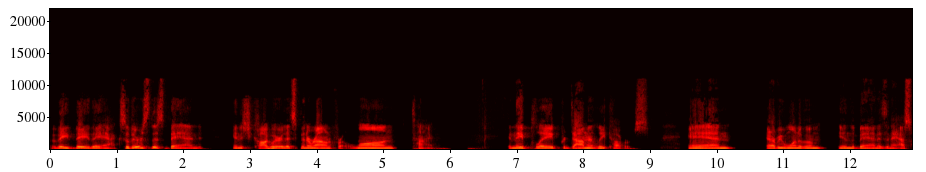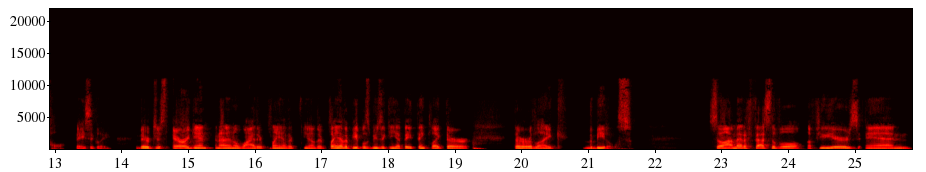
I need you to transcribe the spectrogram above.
they they they act. So there's this band in the Chicago area that's been around for a long time. And they play predominantly covers. And every one of them in the band is an asshole, basically. They're just arrogant, and I don't know why they're playing other, you know, they're playing other people's music, and yet they think like they're they're like the Beatles. So I'm at a festival a few years and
